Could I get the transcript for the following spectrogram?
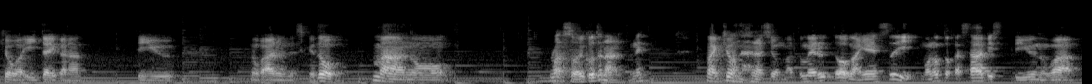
今日は言いたいかなっていうのがあるんですけど、まあ、あの、まあ、そういうことなんですね。まあ、今日の話をまとめると、まあ、安いものとかサービスっていうのは、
